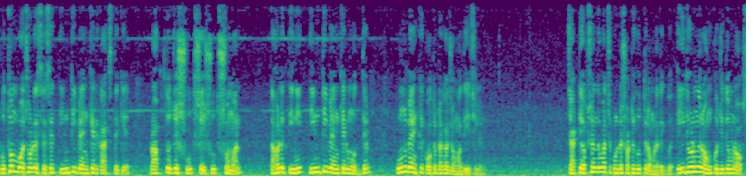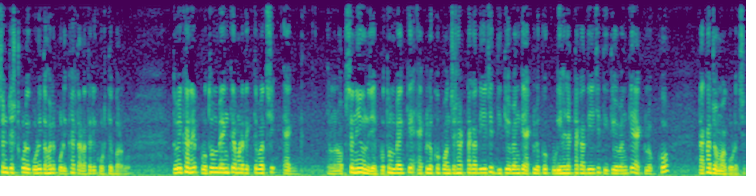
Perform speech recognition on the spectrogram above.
প্রথম বছরের শেষে তিনটি ব্যাংকের কাছ থেকে প্রাপ্ত যে সুদ, সেই সুদ সমান। তাহলে তিনি তিনটি ব্যাংকের মধ্যে কোন ব্যাংকে কত টাকা জমা দিয়েছিলেন? চারটি অপশন দেবো আছে কোনটা সঠিক উত্তর আমরা দেখব। এই ধরনের অঙ্ক যদি আমরা অপশন টেস্ট করে করি, তাহলে পরীক্ষা তাড়াতাড়ি করতে পারব। তো এখানে প্রথম ব্যাংকে আমরা দেখতে পাচ্ছি এক মানে অপশন এই অনুযায়ী প্রথম ব্যাংকে এক লক্ষ পঞ্চাশ হাজার টাকা দিয়েছে, দ্বিতীয় ব্যাংকে এক লক্ষ কুড়ি হাজার টাকা দিয়েছে, তৃতীয় ব্যাংকে এক লক্ষ টাকা জমা করেছে।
